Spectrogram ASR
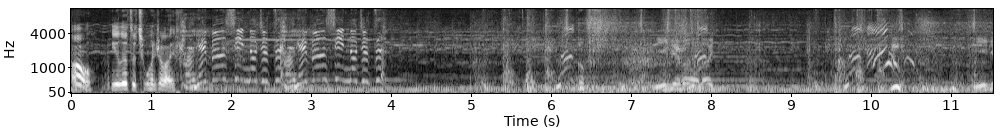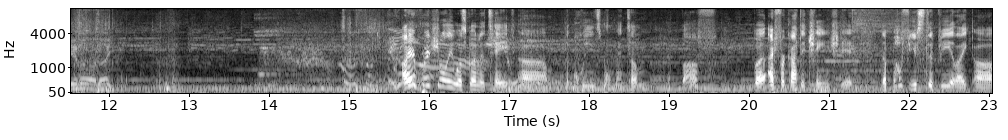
Oh, he lives with 200 life. I originally was going to take um, the Queen's Momentum buff, but I forgot they changed it. The buff used to be like uh,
